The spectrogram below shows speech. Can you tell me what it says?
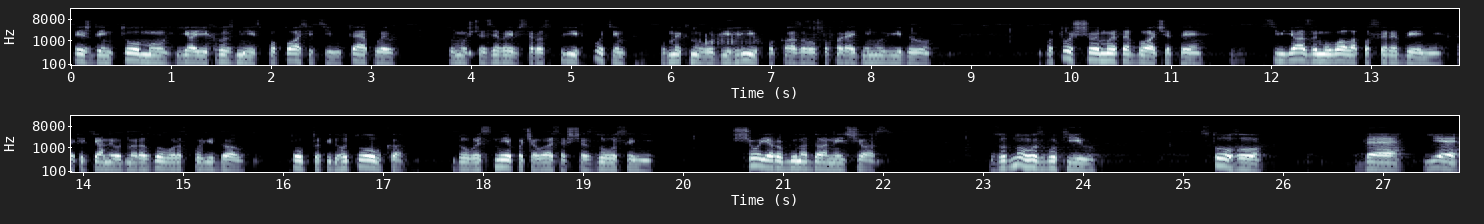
тиждень тому я їх розніс по пасіці, утеплив, тому що з'явився розпліт. Потім вмикнув обігрів, показував в попередньому відео. Ото, що ви можете бачити, сім'я зимувала посередині, так як я неодноразово розповідав. Тобто підготовка до весни почалася ще з осені. Що я роблю на даний час? З одного з боків, з того, де є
